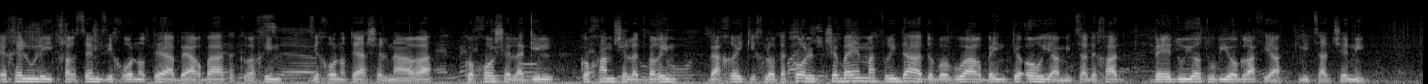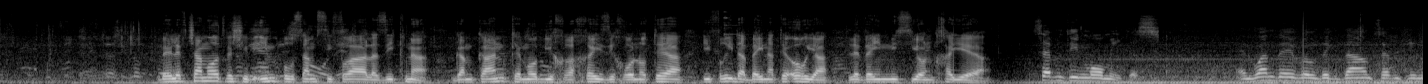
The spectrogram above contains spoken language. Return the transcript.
החלו להתפרסם זיכרונותיה בארבעת הכרכים, זיכרונותיה של נערה, כוחו של הגיל, כוחם של הדברים, ואחרי ככלות הכל, שבהם מפרידה דה בובואר בין תיאוריה מצד אחד ועדויות וביוגרפיה מצד שני. ב-1970 פורסם ספרה על הזקנה. גם כאן, כמו בכרכי זיכרונותיה, הפרידה בין התיאוריה לבין ניסיון חייה. 17 more meters. And one day we'll dig down 17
